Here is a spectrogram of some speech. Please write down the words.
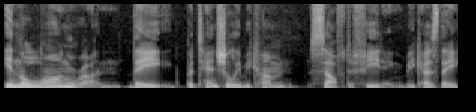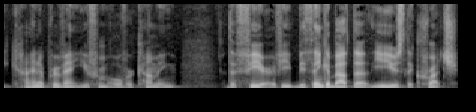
in the long run, they potentially become self defeating because they kind of prevent you from overcoming the fear. If you, you think about the, you use the crutch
